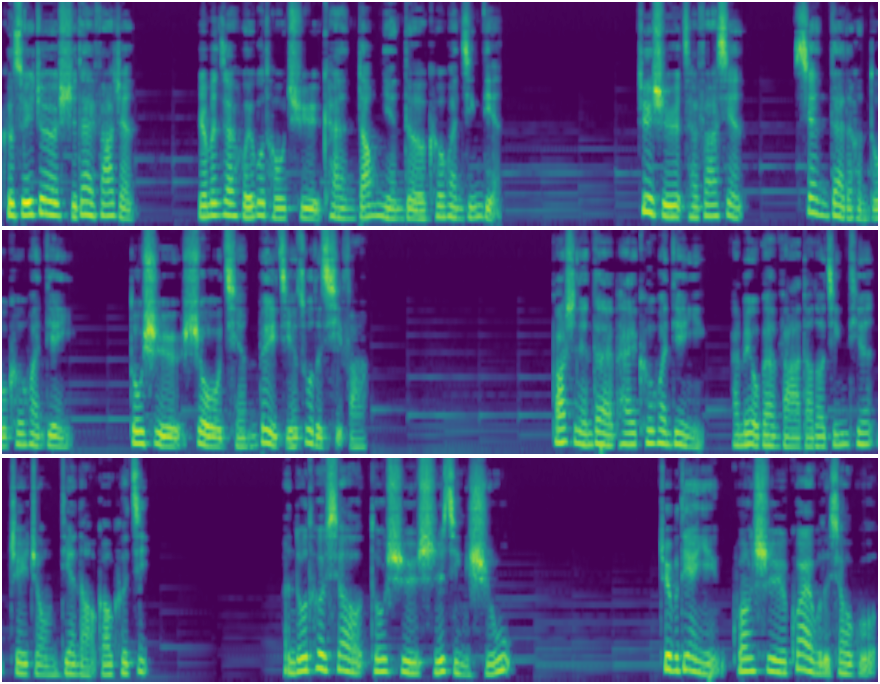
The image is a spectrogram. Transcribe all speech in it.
可随着时代发展，人们再回过头去看当年的科幻经典，这时才发现。现代的很多科幻电影都是受前辈杰作的启发。八十年代拍科幻电影还没有办法达到今天这种电脑高科技，很多特效都是实景实物。这部电影光是怪物的效果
